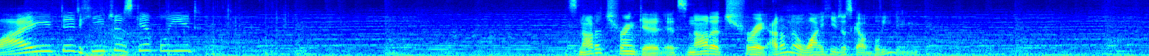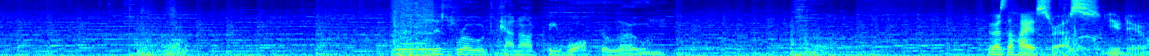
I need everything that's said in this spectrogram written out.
Why did he just get bleed? It's not a trinket. It's not a trait. I don't know why he just got bleeding. This road cannot be walked alone. Who has the highest stress? You do.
